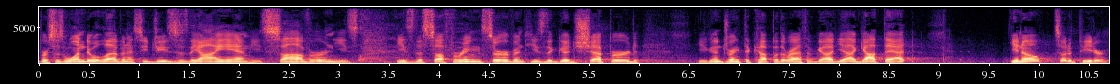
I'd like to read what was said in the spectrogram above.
verses 1 to 11, I see Jesus the I am. He's sovereign. He's, he's the suffering servant. He's the good shepherd. He's going to drink the cup of the wrath of God. Yeah, I got that. You know, so did Peter.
